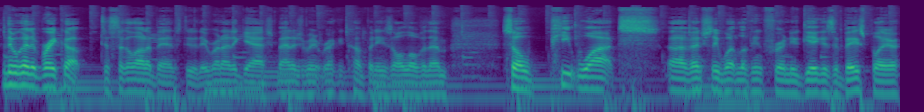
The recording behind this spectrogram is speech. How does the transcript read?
And they were going to break up, just like a lot of bands do. They run out of gas, management, record companies all over them. So Pete Watts uh, eventually went looking for a new gig as a bass player.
